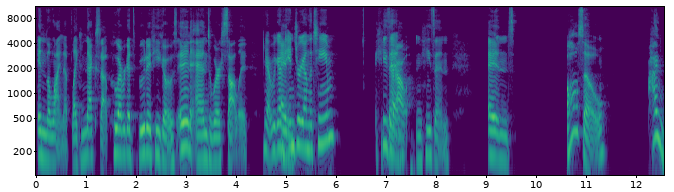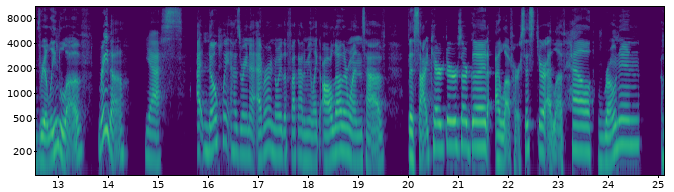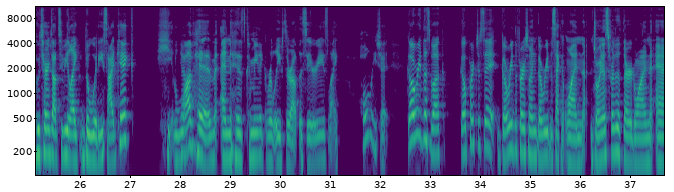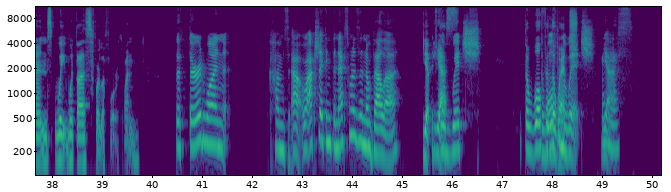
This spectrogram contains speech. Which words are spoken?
in the lineup. Like next up, whoever gets booted, he goes in, and we're solid. Yeah, we got an injury on the team. He's in. out, and he's in. And also, I really love Raina. Yes. At no point has Raina ever annoyed the fuck out of me like all the other ones have. The side characters are good. I love her sister. I love Hell. Ronan, who turns out to be like the witty sidekick. He, Love him and his comedic relief throughout the series. Like, holy shit. Go read this book. Go purchase it. Go read the first one. Go read the second one. Join us for the third one and wait with us for the fourth one. The third one comes out. Well, actually, I think the next one is a novella. Yep. It's Yes. The Witch. The Wolf, the and, Wolf the and the Witch. Witch. Mhm. Yes.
